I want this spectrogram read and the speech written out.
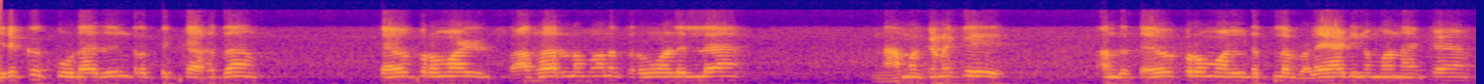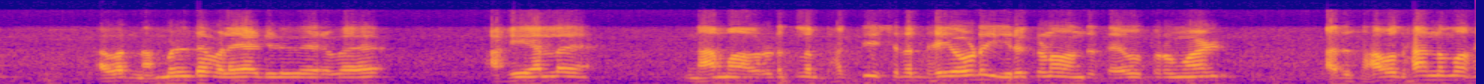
இருக்கக்கூடாதுன்றதுக்காக தான் தேவப்பெருமாள் சாதாரணமான பெருமாள் இல்லை. நாம கணக்கு அந்த தேவப்பெருமாள் இடத்துல விளையாடினோமானாக்க அவர் நம்மள்ட விளையாடிடுவேறவ ஆகையால நாம அவரிடத்துல பக்தி சிரத்தையோடு இருக்கணும். அந்த தேவப்பெருமாள் அது சாவதானமாக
